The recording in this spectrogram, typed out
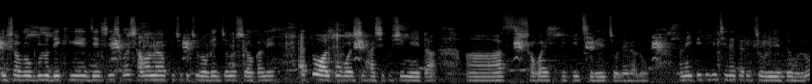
এইসব রোগগুলো দেখে যে সেই সময় সামান্য কিছু কিছু রোগের জন্য সকালে এত অল্প বয়সে হাসি খুশি মেয়েটা সবাই থেকে ছেড়ে চলে গেল। মানে পৃথিবী ছেড়ে তাকে চলে যেতে হলো।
